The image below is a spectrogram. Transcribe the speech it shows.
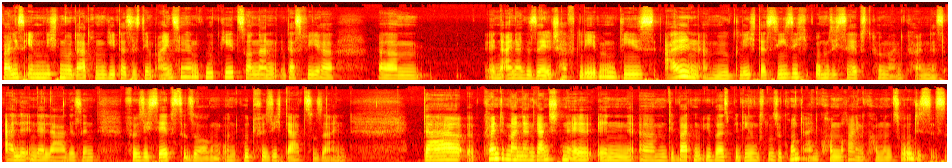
weil es eben nicht nur darum geht, dass es dem Einzelnen gut geht, sondern dass wir ähm, in einer Gesellschaft leben, die es allen ermöglicht, dass sie sich um sich selbst kümmern können, dass alle in der Lage sind, für sich selbst zu sorgen und gut für sich da zu sein. Da könnte man dann ganz schnell in ähm, Debatten über das bedingungslose Grundeinkommen reinkommen und so. Das ist,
